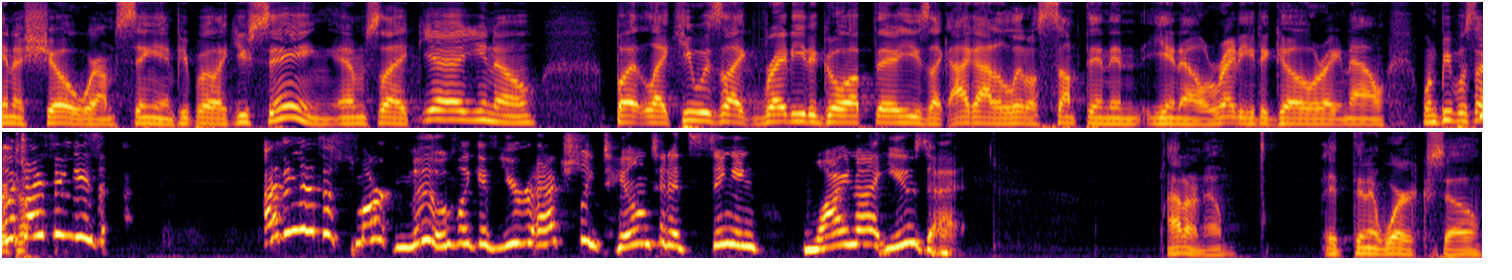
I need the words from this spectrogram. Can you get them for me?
in a show where I'm singing. People are like, "You sing," and I'm just like, "Yeah, you know." But like he was like ready to go up there. He's like, "I got a little something, and you know, ready to go right now." When people start, Which ta- I think is. I think that's a smart move. Like if you're actually talented at singing, why not use it? I don't know. It didn't work, so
